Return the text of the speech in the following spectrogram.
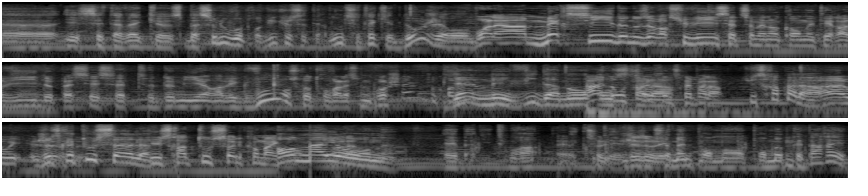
Euh, et c'est avec euh, bah, ce nouveau produit que se termine ce Tech Hebdo, Jérôme. Voilà, merci de nous avoir suivis cette semaine encore. On était ravis de passer cette demi-heure avec vous. On se retrouvera la semaine prochaine, je crois. Bien évidemment, ah on non, sera tiens, je là. ne serai pas là. Tu seras pas là. Ah oui, je serai tout seul. Tu seras tout seul comme un On grand. my Voilà. own. Eh ben, dites-moi, Euh, écoutez, j'ai une semaine pour, me préparer.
